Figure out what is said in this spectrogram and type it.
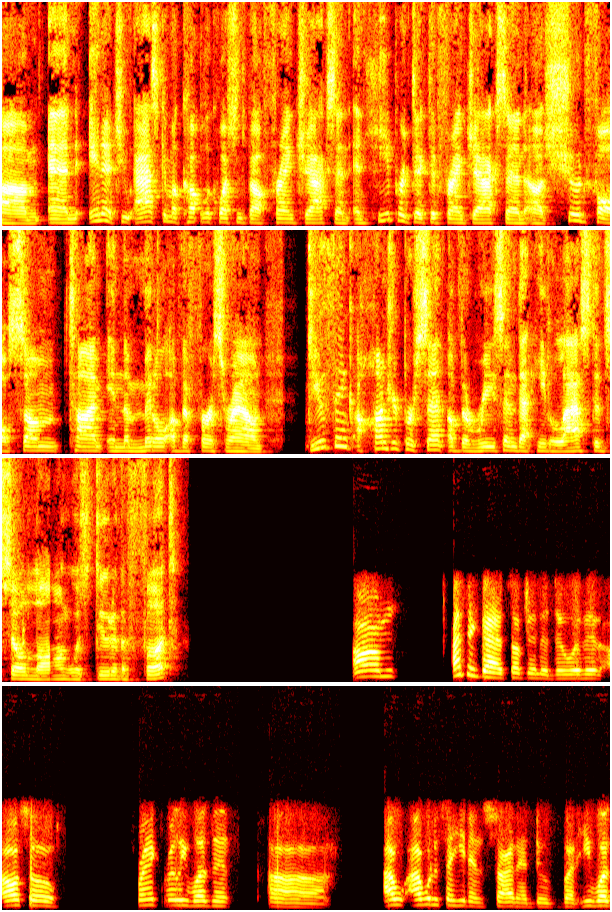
Um, and in it, you ask him a couple of questions about Frank Jackson, and he predicted Frank Jackson uh, should fall sometime in the middle of the first round. Do you think 100% of the reason that he lasted so long was due to the foot? Um, I think that had something to do with it. Also, Frank really wasn't. Uh, I I wouldn't say he didn't shine at Duke, but he was.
